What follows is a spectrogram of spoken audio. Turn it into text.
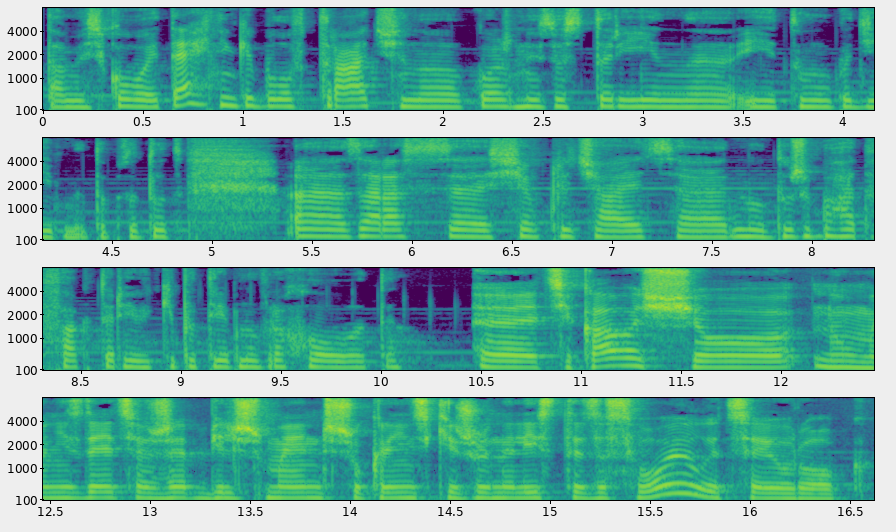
там військової техніки було втрачено кожної зі сторін і тому подібне. Тобто тут зараз ще включається ну дуже багато факторів, які потрібно враховувати. Е, цікаво, що ну мені здається, вже більш-менш українські журналісти засвоїли цей урок.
